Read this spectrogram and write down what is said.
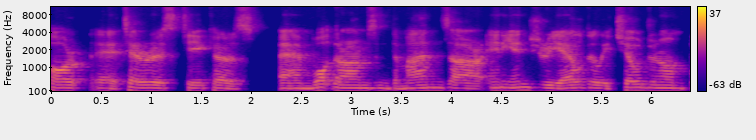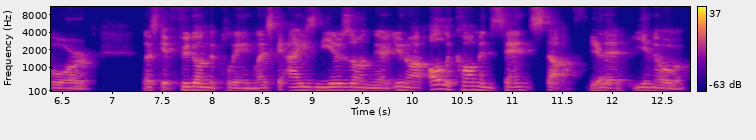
uh, terrorist takers, um, what their arms and demands are, any injury, elderly, children on board. Let's get food on the plane. Let's get eyes and ears on there. You know, all the common sense stuff yeah. that, you know,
